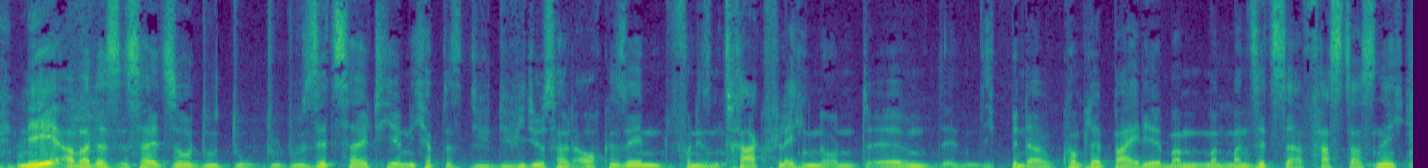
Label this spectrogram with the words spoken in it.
Nee, aber das ist halt so, du, du, du, du sitzt halt hier und ich habe das die, die Videos halt auch gesehen von diesen Tragflächen und ähm, ich bin da komplett bei dir. Man, man, man sitzt da, fasst das nicht,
